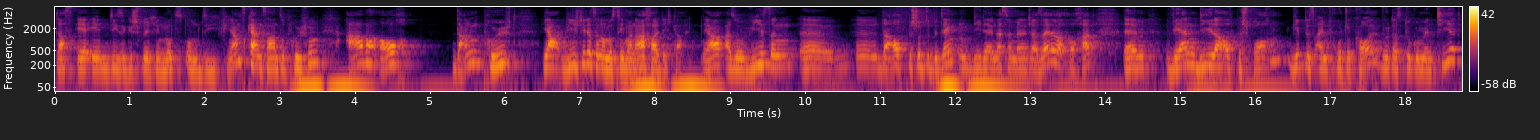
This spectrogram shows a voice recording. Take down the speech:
dass er eben diese Gespräche nutzt, um die Finanzkernzahlen zu prüfen, aber auch dann prüft, ja, wie steht es denn um das Thema Nachhaltigkeit? Ja, also wie ist denn äh, äh, da auch bestimmte Bedenken, die der Investmentmanager selber auch hat, ähm, werden die da auch besprochen? Gibt es ein Protokoll? Wird das dokumentiert?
